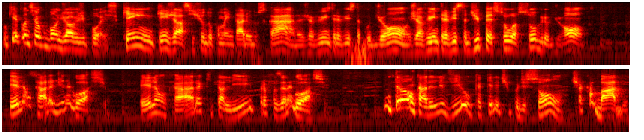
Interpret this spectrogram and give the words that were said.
O que aconteceu com o Bon Jovi depois? Quem, quem já assistiu o documentário dos caras, já viu entrevista com o John, já viu entrevista de pessoas sobre o John, ele é um cara de negócio. Ele é um cara que tá ali para fazer negócio. Então, cara, ele viu que aquele tipo de som tinha acabado.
